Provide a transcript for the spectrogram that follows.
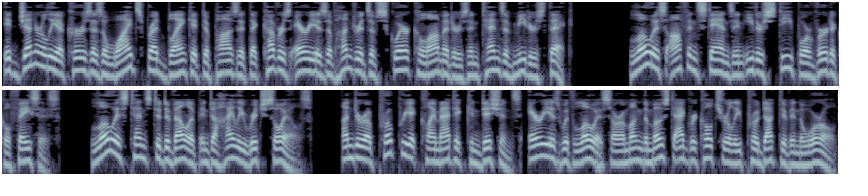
It generally occurs as a widespread blanket deposit that covers areas of hundreds of square kilometers and tens of meters thick. Loess often stands in either steep or vertical faces. Loess tends to develop into highly rich soils. Under appropriate climatic conditions, areas with loess are among the most agriculturally productive in the world.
